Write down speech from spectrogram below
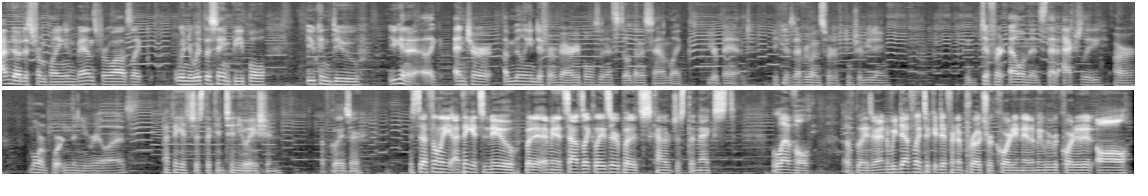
I've noticed from playing in bands for a while, it's like when you're with the same people, you can do you can uh, like enter a million different variables and it's still going to sound like your band because everyone's sort of contributing different elements that actually are more important than you realize. I think it's just the continuation of Glazer. It's definitely. I think it's new, but it, I mean, it sounds like Glazer, but it's kind of just the next level of Glazer. And we definitely took a different approach recording it. I mean, we recorded it all.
